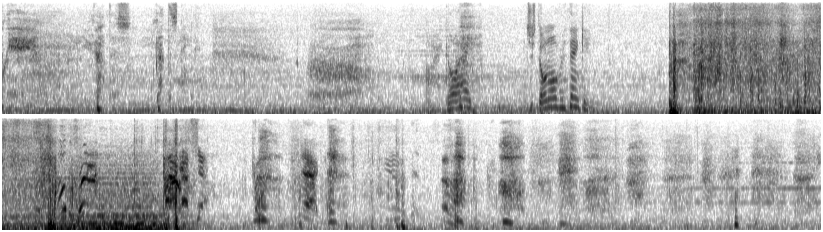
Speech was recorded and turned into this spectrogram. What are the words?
Okay. You got this. You got this, Nate. All right, go ahead. Just don't overthink it. Oh, crap! Gotcha! Come on. I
